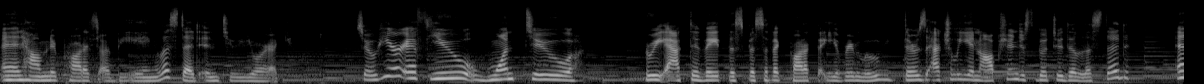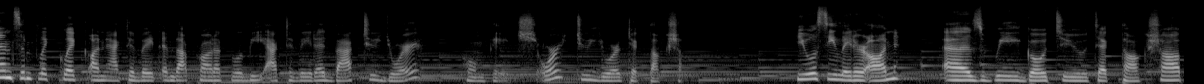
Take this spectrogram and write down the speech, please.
and how many products are being listed into your account. So here, if you want to reactivate the specific product that you've removed, there's actually an option. Just go to the listed and simply click on activate and that product will be activated back to your homepage or to your TikTok shop. You will see later on as we go to TikTok shop,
